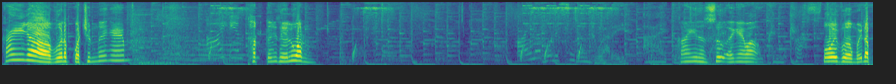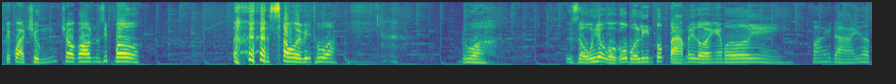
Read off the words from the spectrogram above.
Cay nhờ, vừa đập quả trứng đấy anh em. Thật là như thế luôn. Cay thật sự anh em ạ. Tôi vừa mới đập cái quả trứng cho con zipper. Xong rồi bị thua. Đùa. Dấu hiệu của goblin top 8 đây rồi anh em ơi. Vai đái thật.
